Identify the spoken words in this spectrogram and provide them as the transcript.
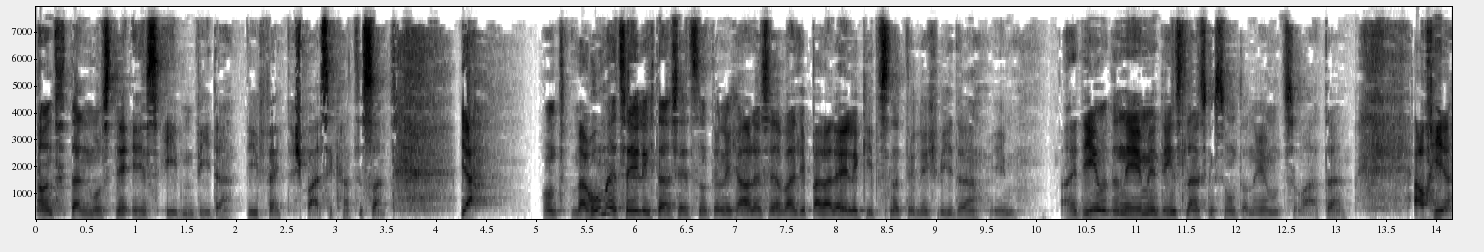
Und dann musste es eben wieder die fette Speisekarte sein. Ja, und warum erzähle ich das jetzt natürlich alles? Ja, weil die Parallele gibt's natürlich wieder im IT-Unternehmen, Dienstleistungsunternehmen und so weiter. Auch hier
